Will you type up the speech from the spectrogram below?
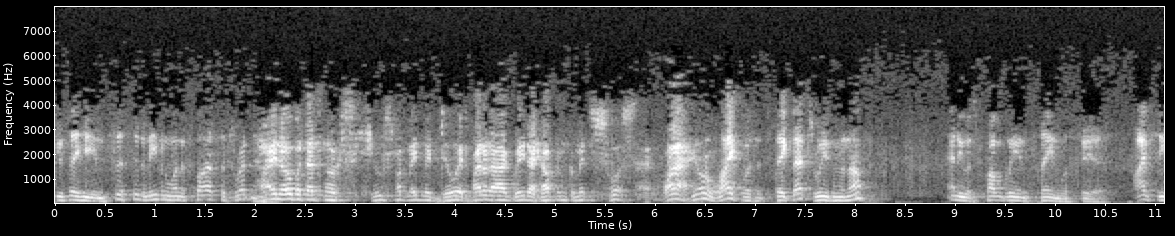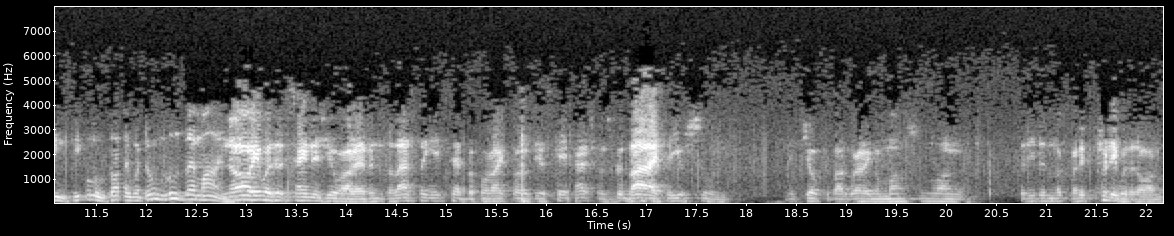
You say he insisted and even went as far as to threaten him. I know, but that's no excuse. What made me do it? Why did I agree to help him commit suicide? Why? Your life was at stake. That's reason enough. And he was probably insane with fear. I've seen people who thought they were doomed lose their minds. No, he was as sane as you are, Evans. The last thing he said before I closed the escape hatch was goodbye. See you soon. He joked about wearing a Momsen lung. Said he didn't look very pretty with it on.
